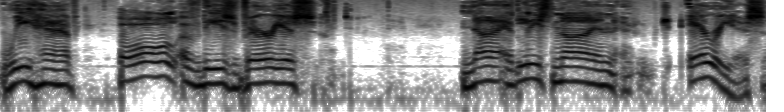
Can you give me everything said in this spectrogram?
we have all of these various nine, at least nine areas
